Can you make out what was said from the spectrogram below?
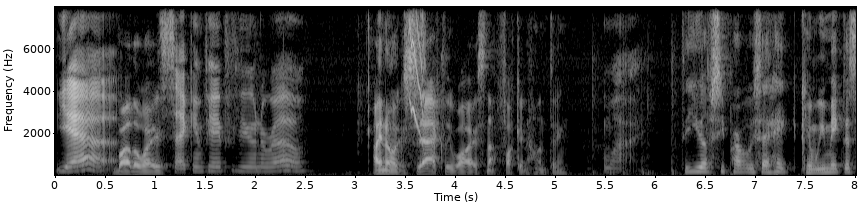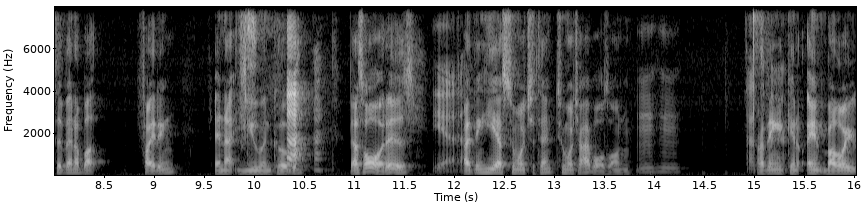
Yeah. by the way. Second pay per view in a row. I know exactly why. It's not fucking hunting. Why? The UFC probably said, "Hey, can we make this event about fighting and not you and COVID?" That's all it is. yeah. I think he has too much attention, too much eyeballs on him. mm-hmm. That's I think it can. And by the way,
